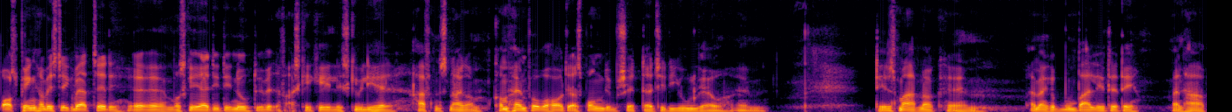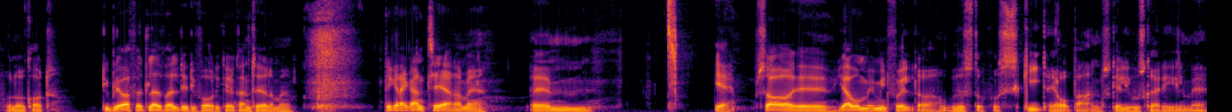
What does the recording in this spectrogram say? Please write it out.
vores penge har vist ikke været til det. Øh, måske er de det nu, det ved jeg faktisk ikke helt. Det skal vi lige have haft en snak om. Kom han på, hvor hårdt jeg har sprunget det budget der til de julegaver. Øh, det er smart nok, øh, at man kan bruge bare lidt af det, man har på noget godt. De bliver i hvert fald glade for alt det, de får, det kan jeg garantere dig med. Det kan jeg garantere dig med. Øh, ja, så øh, jeg var med mine forældre ude at stå på ski, da jeg var barn. Nu skal jeg lige huske at det hele med.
